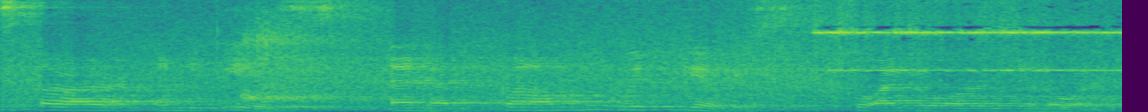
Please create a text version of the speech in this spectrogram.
star in the east and have come with gifts to adore the Lord.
